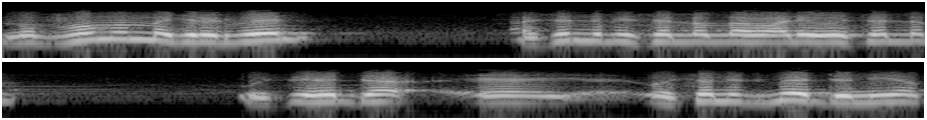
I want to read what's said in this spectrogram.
مفهوم مجرد وين؟ أسن النبي صلى الله عليه وسلم وسهد وسند ما الدنيا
